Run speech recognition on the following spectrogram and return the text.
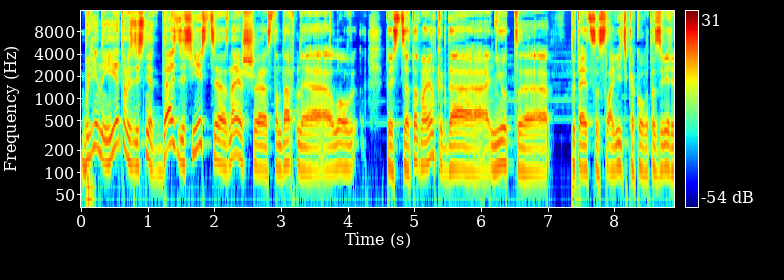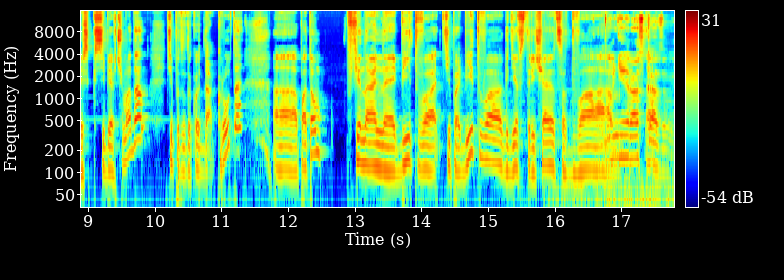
Блин, и этого здесь нет. Да, здесь есть, э, знаешь, э, стандартная лов... То есть э, тот момент, когда Ньют э, пытается словить какого-то зверя к себе в чемодан, типа ты такой, да, круто. А потом финальная битва, типа битва, где встречаются два... Ну не рассказывай.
